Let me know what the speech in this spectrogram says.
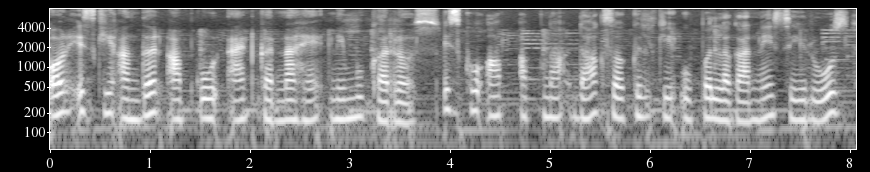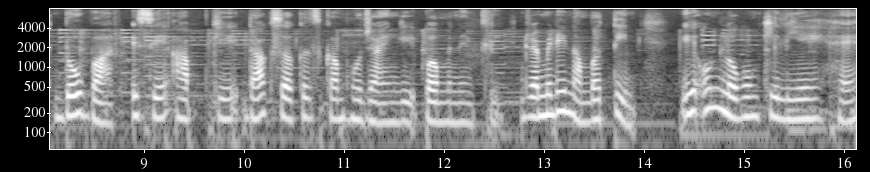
और इसके अंदर आपको ऐड करना है नींबू का रस। इसको आप अपना डार्क सर्कल के ऊपर लगाने से रोज दो बार इससे आपके डार्क सर्कल्स कम हो जाएँगे परमानेंटली रेमेडी नंबर तीन, ये उन लोगों के लिए है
